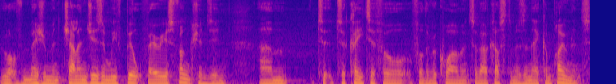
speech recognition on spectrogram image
a lot of measurement challenges, and we've built various functions in um, to, to cater for for the requirements of our customers and their components.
